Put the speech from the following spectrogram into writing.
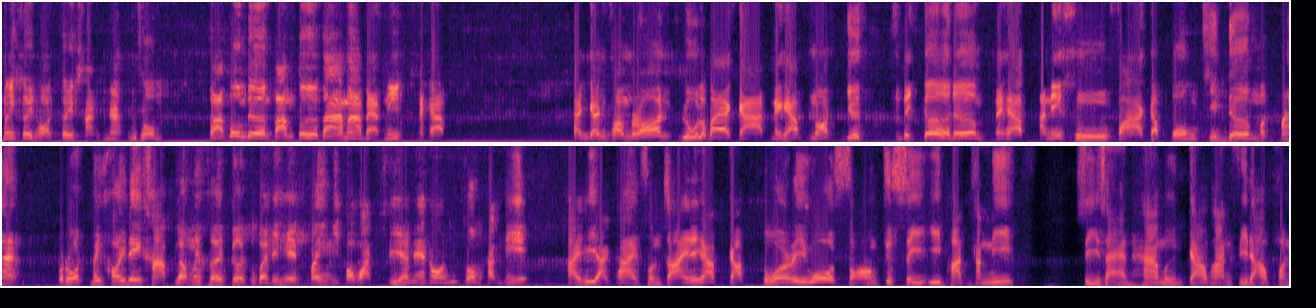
ไม่เคยถอดเคยขันนะคุณผู้ชมฝาโปร่งเดิมปั๊มโตโยต้ามาแบบนี้นะครับแผ่นกันความร้อนรูระบายอากาศนะครับน็อตยึดสติกเกอร์เดิมนะครับ อันนี้คือฝากระโปรงที่เดิมมากๆ รถไม่ค่อยได้ขับ แล้วไม่เคยเกิดอุบัติเหตุ ไม่มีประวัติเสียแน่นอนคุณผู้ชมคันนี้ใครที่อยากได้สนใจนะครับ กับตัว r e v o 2.4 e p a s คันนี้ 459,000ฟรีดาวน์ผ่อน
